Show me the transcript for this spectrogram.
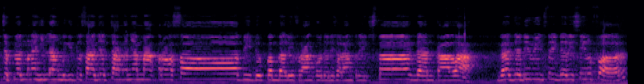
jebret meneh hilang begitu saja canggahnya Mak Trosot. Hidup kembali Franco dari seorang Trickster dan kalah. Gak jadi win streak dari Silver.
